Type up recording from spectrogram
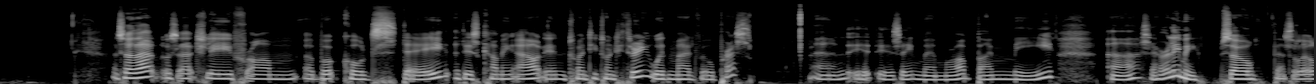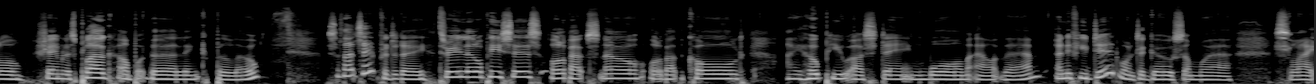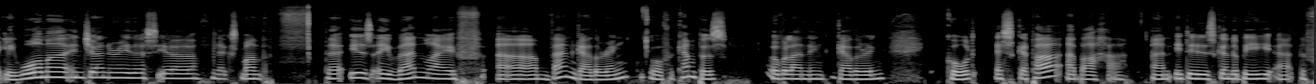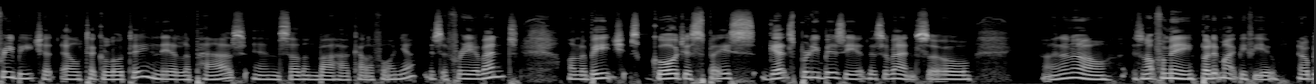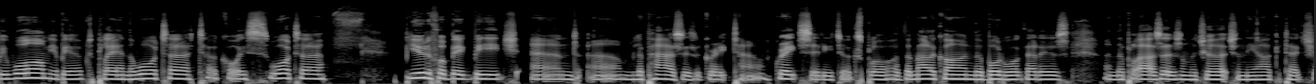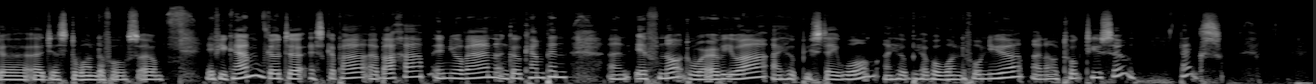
And so that was actually from a book called Stay that is coming out in 2023 with Madville Press and it is a memoir by me, uh, Sarah Leamy. So that's a little shameless plug. I'll put the link below. So that's it for today. Three little pieces, all about snow, all about the cold. I hope you are staying warm out there. And if you did want to go somewhere slightly warmer in January this year, next month, there is a van life um, van gathering, or for campers, overlanding gathering called Escapar a Baja and it is going to be at the free beach at El Tecolote near La Paz in southern Baja California. It's a free event on the beach. It's gorgeous space. Gets pretty busy at this event, so I don't know. It's not for me, but it might be for you. It'll be warm. You'll be able to play in the water, turquoise water beautiful big beach, and um, La Paz is a great town, great city to explore. The Malecon, the boardwalk that is, and the plazas and the church and the architecture are just wonderful. So if you can, go to Escapar Baja in your van and go camping. And if not, wherever you are, I hope you stay warm. I hope you have a wonderful new year, and I'll talk to you soon. Thanks.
